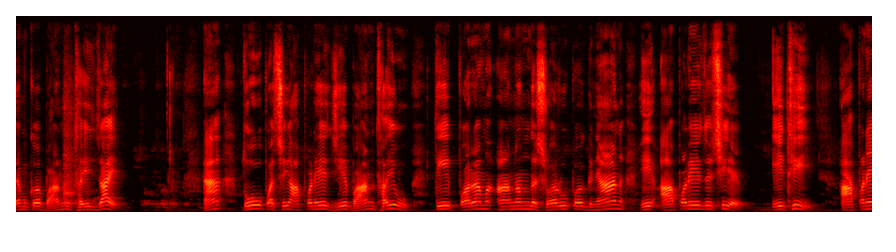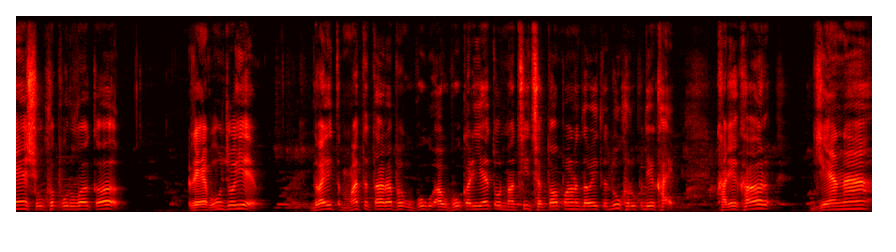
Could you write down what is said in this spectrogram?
એમ કે ભાન થઈ જાય, હા? તો પછી આપણે જે ભાન થયું તે પરમ આનંદ સ્વરૂપ જ્ઞાન એ આપણે જ છીએ. એથી આપણે સુખપૂર્વક રહેવું જોઈએ. દ્વૈત મત તરફ ઊભું ઊભું કરીએ તો નથી છતો પણ દ્વૈત દુઃખરૂપ દેખાય. ખરેખર જેના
